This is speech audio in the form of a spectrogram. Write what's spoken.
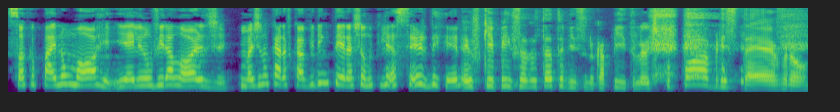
Só que o pai não morre e ele não vira Lorde. Imagina o cara ficar a vida inteira achando que ele ia ser dele. Eu fiquei pensando tanto nisso no capítulo. Eu, tipo, pobre Stevron.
